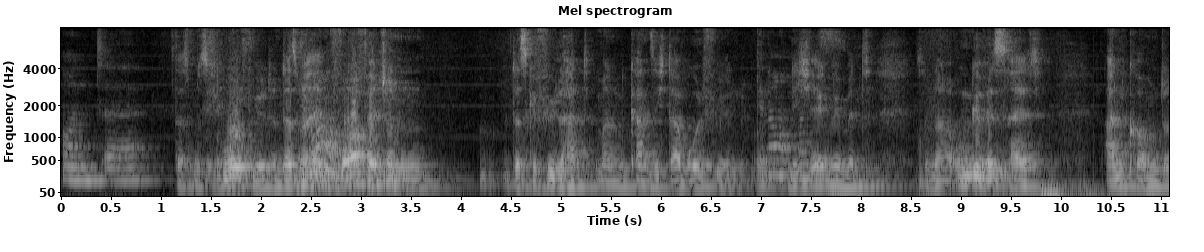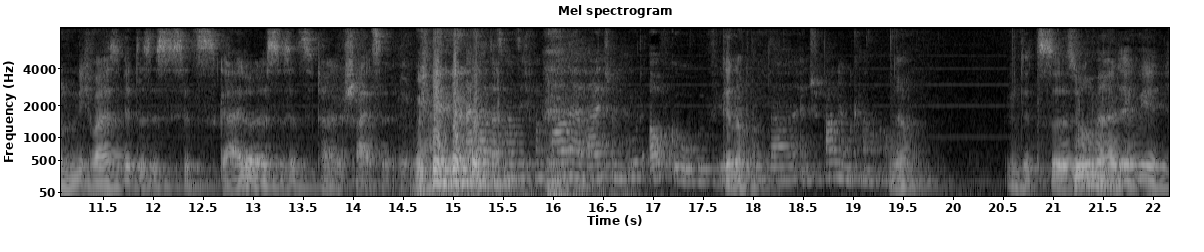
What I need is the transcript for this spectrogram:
und äh, dass man sich wohlfühlt und dass man genau. im Vorfeld schon das Gefühl hat, man kann sich da wohlfühlen genau, und nicht irgendwie mit so einer Ungewissheit ankommt und nicht weiß, wird das, ist das jetzt geil oder ist das jetzt total scheiße? Irgendwie. Einfach, dass man sich von vornherein schon gut aufgehoben fühlt genau. und da entspannen kann. Auch. Ja. Und jetzt äh, suchen wir halt irgendwie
